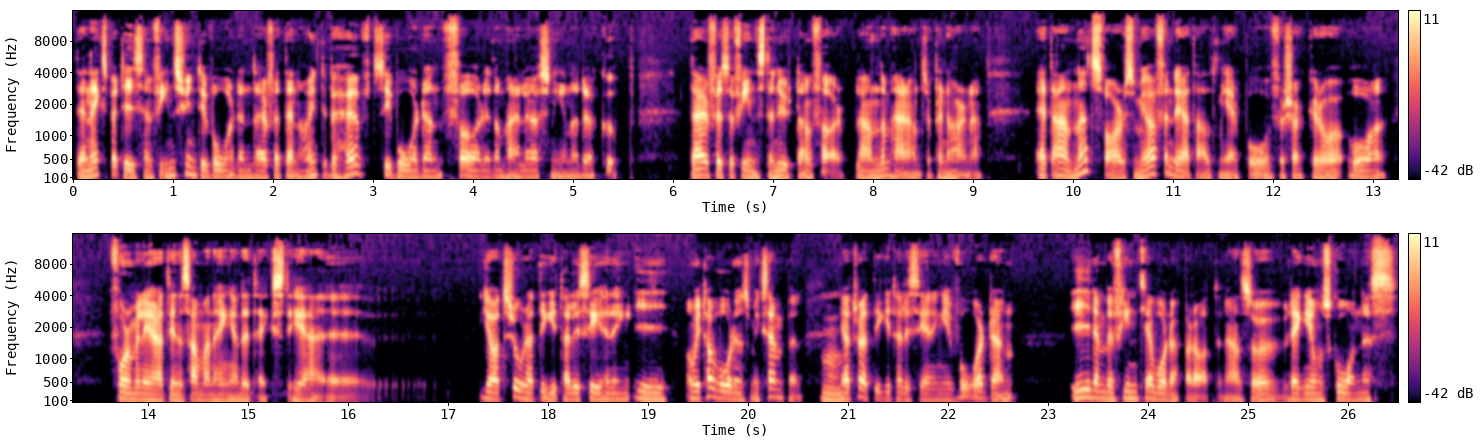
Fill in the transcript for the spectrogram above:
Den expertisen finns ju inte i vården därför att den har inte behövts i vården före de här lösningarna dök upp. Därför så finns den utanför bland de här entreprenörerna. Ett annat svar som jag har funderat allt mer på och försöker att, att formulera till en sammanhängande text är eh, jag tror att digitalisering i, om vi tar vården som exempel, mm. jag tror att digitalisering i vården i den befintliga vårdapparaten, alltså Region Skånes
